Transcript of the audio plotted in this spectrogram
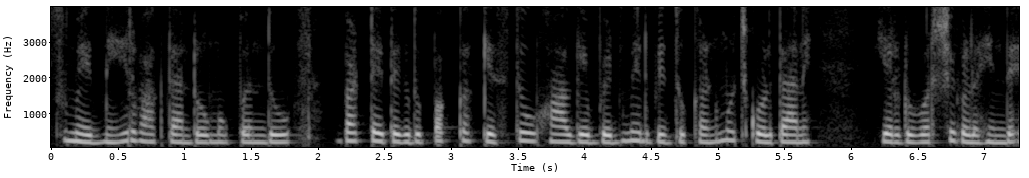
ಸುಮೇಧ್ ನೇರವಾಗಿ ತಾನು ರೂಮಿಗೆ ಬಂದು ಬಟ್ಟೆ ತೆಗೆದು ಪಕ್ಕಕ್ಕೆಸ್ತು ಹಾಗೆ ಬೆಡ್ ಮೇಲೆ ಬಿದ್ದು ಕಣ್ಣು ಮುಚ್ಕೊಳ್ತಾನೆ. ಎರಡು ವರ್ಷಗಳ ಹಿಂದೆ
